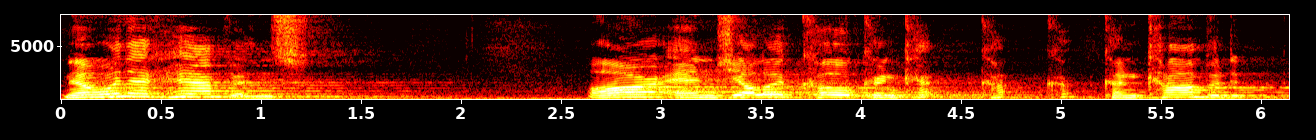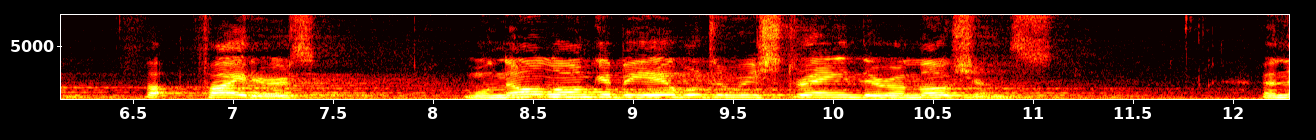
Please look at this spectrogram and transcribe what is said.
Now, when that happens, our angelic co-concomitant fighters will no longer be able to restrain their emotions. And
